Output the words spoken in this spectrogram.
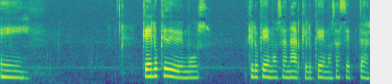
eh, qué es lo que debemos, qué es lo que debemos sanar, qué es lo que debemos aceptar.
